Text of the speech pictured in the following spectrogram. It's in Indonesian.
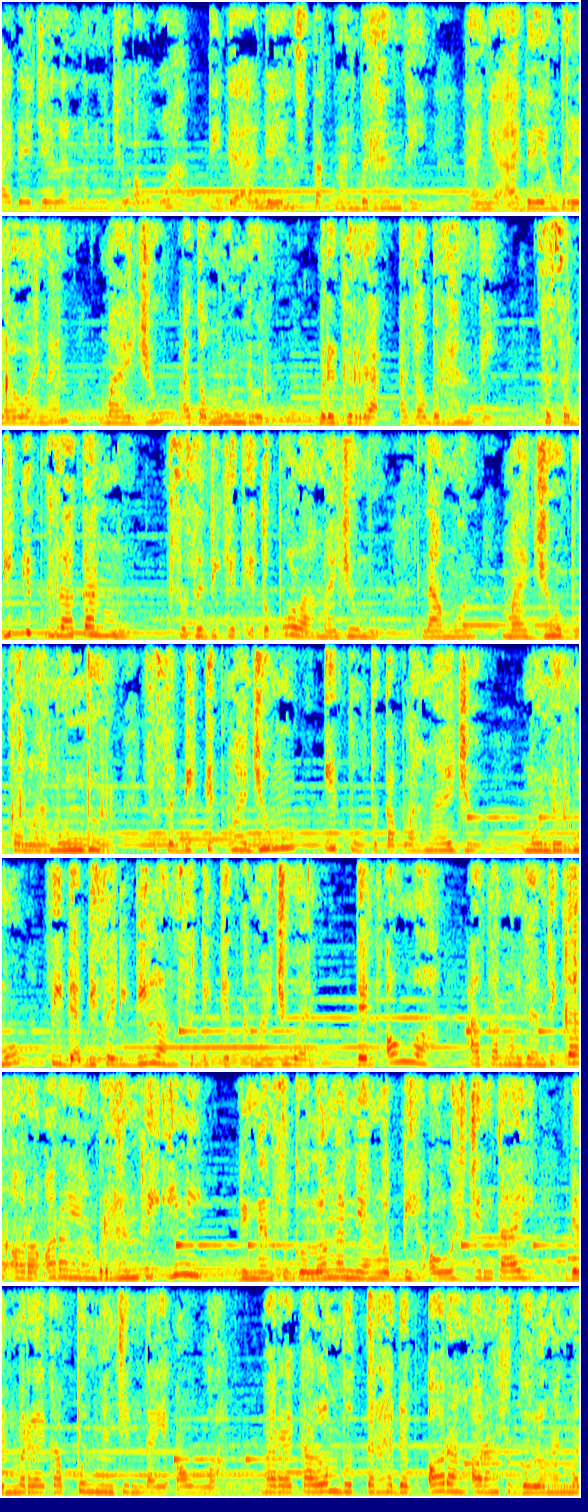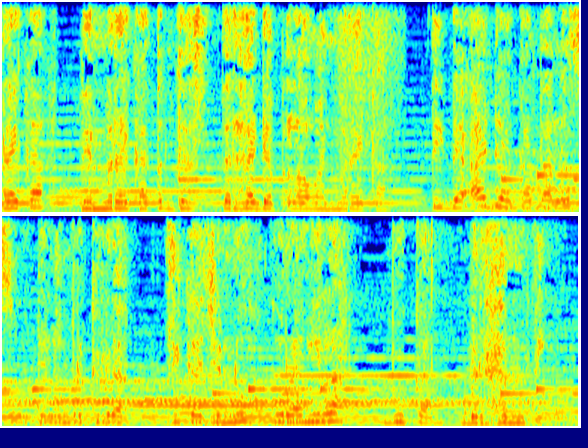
Pada jalan menuju Allah, tidak ada yang stagnan berhenti, hanya ada yang berlawanan, maju atau mundur, bergerak atau berhenti. Sesedikit gerakanmu, sesedikit itu pula majumu. Namun, maju bukanlah mundur, sesedikit majumu itu tetaplah maju. Mundurmu tidak bisa dibilang sedikit kemajuan, dan Allah akan menggantikan orang-orang yang berhenti ini dengan segolongan yang lebih Allah cintai dan mereka pun mencintai Allah. Mereka lembut terhadap orang-orang segolongan mereka dan mereka tegas terhadap lawan mereka. Tidak ada kata lesu dalam bergerak. Jika jenuh kurangilah, bukan berhenti.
